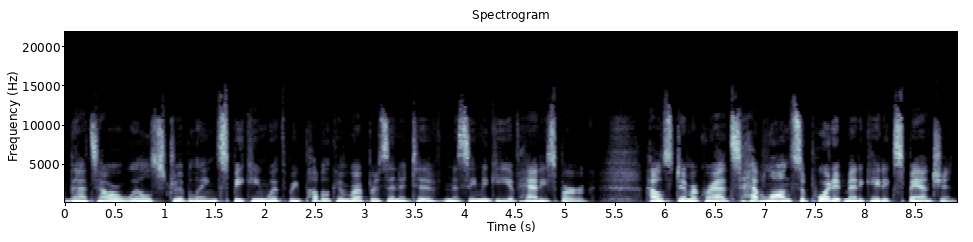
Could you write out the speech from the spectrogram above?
That's our Will Stribling speaking with Republican Representative Missy McGee of Hattiesburg. House Democrats have long supported Medicaid expansion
